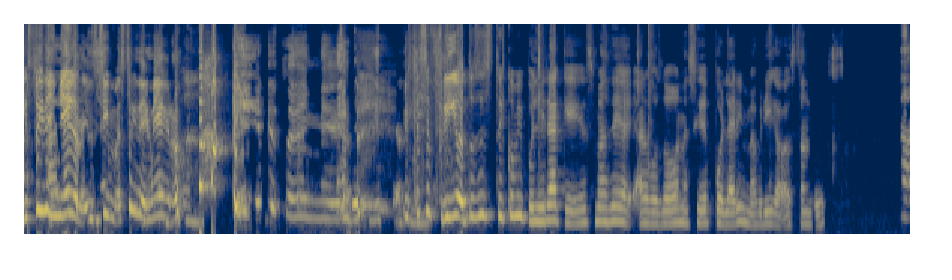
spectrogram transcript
estoy de negro encima, estoy de negro. estoy de negro. Es que hace frío, entonces estoy con mi polera que es más de algodón, así de polar y me abriga bastante. Ah,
